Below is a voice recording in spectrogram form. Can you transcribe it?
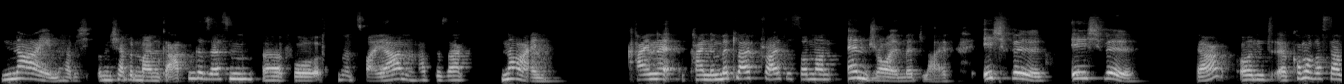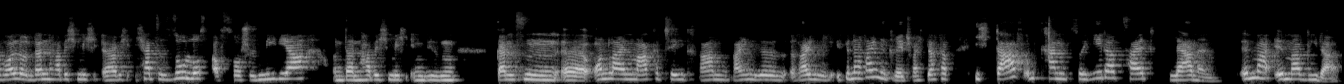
nein, habe ich. Und ich habe in meinem Garten gesessen äh, vor zwei Jahren und habe gesagt, nein, keine, keine Midlife-Crisis, sondern enjoy Midlife. Ich will, ich will. Ja, und äh, komme, was da wolle. Und dann habe ich mich, hab ich, ich hatte so Lust auf Social Media und dann habe ich mich in diesen ganzen äh, Online-Marketing-Kram reinge, reinge, ich bin da reingegrätscht, weil ich gedacht habe, ich darf und kann zu jeder Zeit lernen. Immer, immer wieder.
